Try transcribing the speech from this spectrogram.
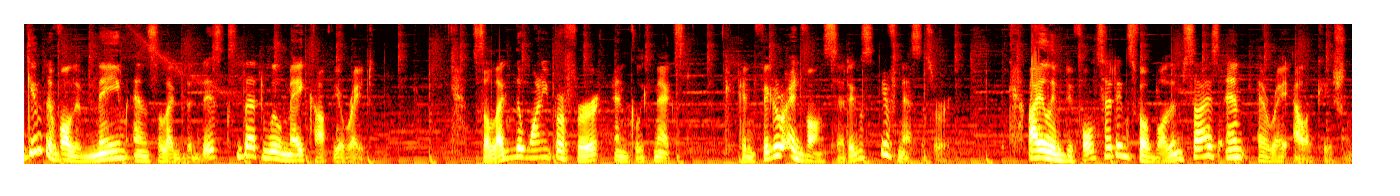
Give the volume name and select the disks that will make up your RAID. Select the one you prefer and click Next. Configure advanced settings if necessary. I leave default settings for volume size and array allocation.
